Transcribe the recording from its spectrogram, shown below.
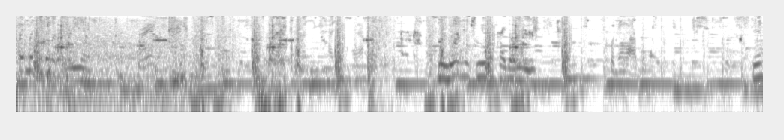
เฮ้ยเมื่อกี้ต้องมาตีอะตายอะใครยิงใครยิงนะไม่รู้เมื่อกี้ใครโดนยิงคุณต้องมาหืม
